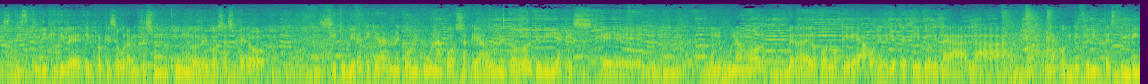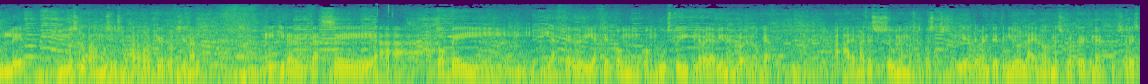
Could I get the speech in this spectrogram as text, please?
Es difícil de decir porque seguramente es un cúmulo de cosas, pero si tuviera que quedarme con una cosa que aúne todo, yo diría que es eh, un, amor verdadero por lo que hago. Yo creo que, yo creo que es la, la- condición imprescindible, no solo para un músico, sino para cualquier profesional que quiera dedicarse a, tope y, hacer, y hacer con, gusto y que le vaya bien en lo, que hace. Además de eso se unen muchas cosas. Evidentemente he tenido la enorme suerte de tener profesores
